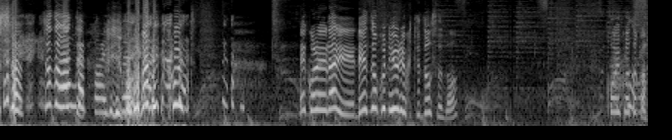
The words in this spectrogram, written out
したちょっと待ってつ。やばいこいつえ、これ何連続入力ってどうすんの？こういうことか。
